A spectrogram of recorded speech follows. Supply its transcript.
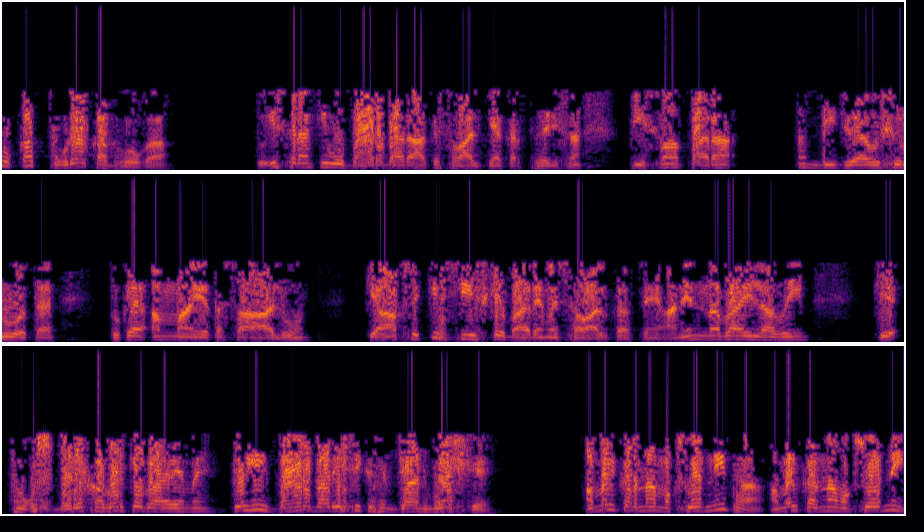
وہ کب پورا کب ہوگا؟ تو اس طرح کی وہ بار بار آ کے سوال کیا کرتے تھے، جس طرح تیسواں پارا بھی جو ہے وہ شروع ہوتا ہے۔ تو کیا اما یہ تصاون کہ آپ سے کس چیز کے بارے میں سوال کرتے ہیں؟ انل نبا العظیم کہ اس بڑے خبر کے بارے میں تو یہ بار بار اسی قسم جان بوجھ کے عمل کرنا مقصود نہیں تھا، عمل کرنا مقصود نہیں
